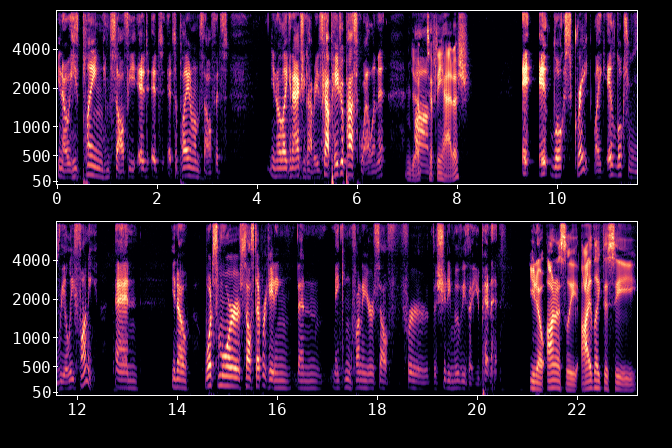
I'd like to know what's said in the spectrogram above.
you know he's playing himself. He it, it's it's a play on himself. It's you know like an action comedy. It's got Pedro Pascal in it. yeah, um, Tiffany Haddish. it it looks great. Like it looks really funny. And you know, what's more self-deprecating than making fun of yourself for the shitty movies that you've been in? You know, honestly, I'd like to see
